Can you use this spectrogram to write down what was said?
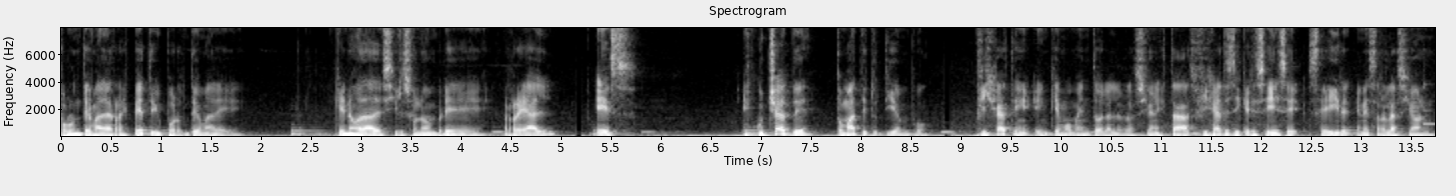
por un tema de respeto y por un tema de que no da decir su nombre real, es escuchate, tomate tu tiempo, fíjate en qué momento de la relación estás, fíjate si querés seguir, seguir en esa relación,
